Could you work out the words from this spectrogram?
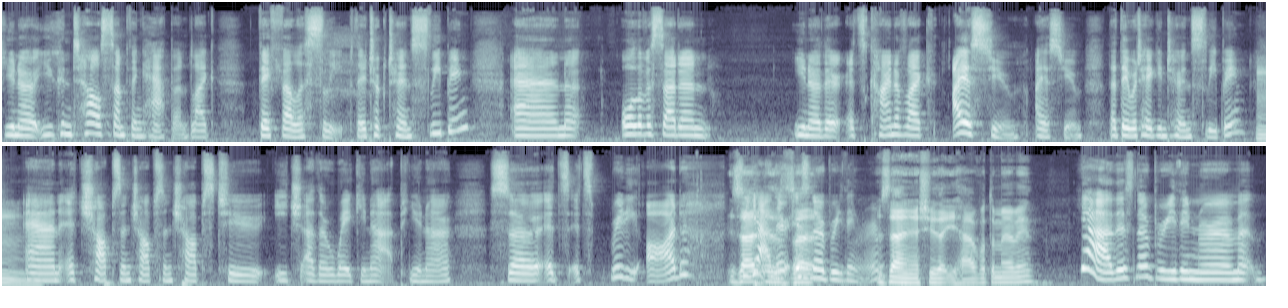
you know, you can tell something happened. Like they fell asleep. They took turns sleeping, and all of a sudden, you know, there it's kind of like I assume, I assume that they were taking turns sleeping, Hmm. and it chops and chops and chops to each other waking up. You know, so it's it's really odd. Is so that yeah, there is is that- no breathing room. Is that an issue that you have with the movie? Yeah, there's no breathing room,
